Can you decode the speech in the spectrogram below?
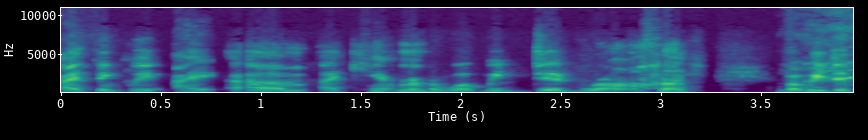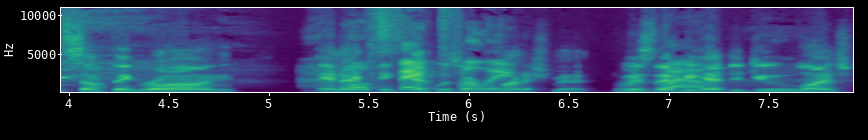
I think we I um I can't remember what we did wrong, but we did something wrong. And I Well, think that was our punishment was that we had to do lunch,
